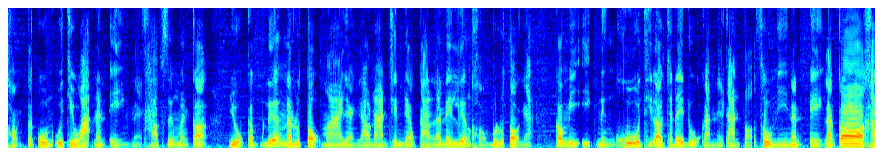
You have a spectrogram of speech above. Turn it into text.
ของตระกูลอุจิวะนั่นเองนะครับซึ่งมันก็อยู่กับเรื่องนารุโตะมาอย่างยาวนานเช่นเดียวกัน และในเรื่องของบุรุโตะเนี่ยก็มีอีกหนึ่งคู่ที่เราจะได้ดูกันในการต่อสู้นี้นั่นเอง แล้วก็ใคร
